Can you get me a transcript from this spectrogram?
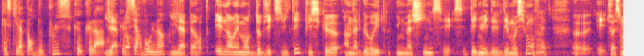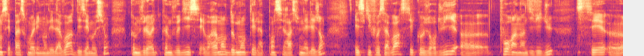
Qu'est-ce qu'il apporte de plus que, que, la, apporte, que, le cerveau humain? Il apporte énormément d'objectivité, puisque un algorithme, une machine, c'est dénué d'émotions, en mmh. fait. Euh, et de toute façon, c'est pas ce qu'on va lui demander d'avoir, des émotions. Comme je, le, comme je dis, c'est vraiment d'augmenter la pensée rationnelle des gens. Et ce qu'il faut savoir, c'est qu'aujourd'hui, euh, pour un individu, c'est euh,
